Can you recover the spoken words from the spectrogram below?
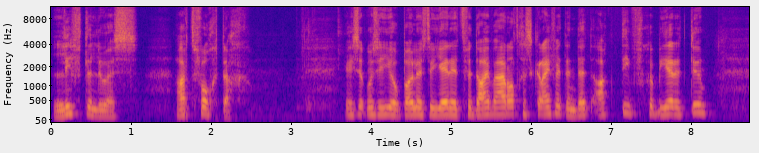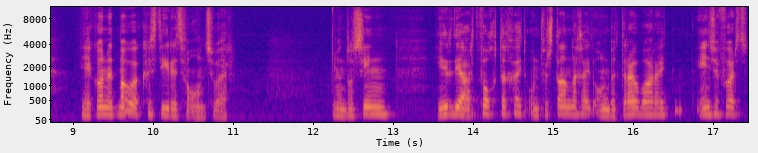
liefdeloos, hartvogtig. Jy sê ons hier op Paulus toe jy dit vir daai wêreld geskryf het en dit aktief gebeur het toe. Jy kon dit maar ook gestuur het vir ons hoor. En ons sien hierdie hartvogtigheid, onverstandigheid, onbetroubaarheid ensovoorts.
